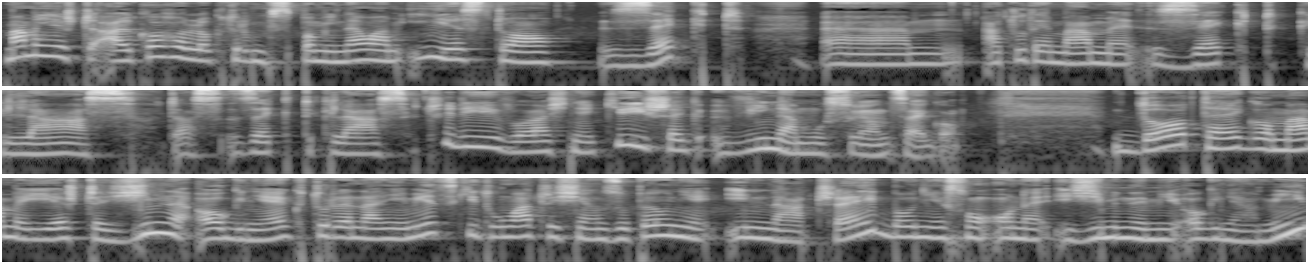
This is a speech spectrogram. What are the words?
Mamy jeszcze alkohol, o którym wspominałam i jest to zekt, a tutaj mamy Sektglas, das Sektglas, czyli właśnie kieliszek wina musującego. Do tego mamy jeszcze zimne ognie, które na niemiecki tłumaczy się zupełnie inaczej, bo nie są one zimnymi ogniami,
